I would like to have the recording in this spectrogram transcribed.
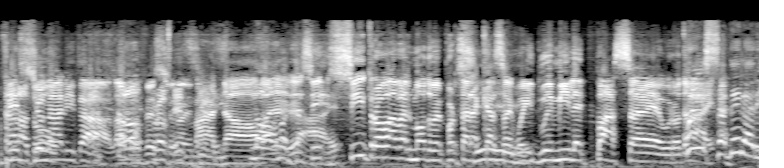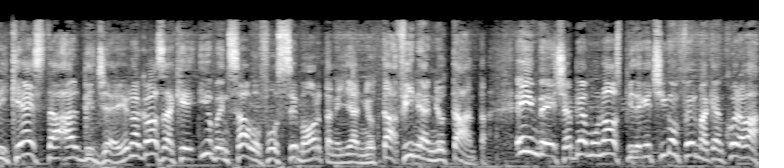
professionalità, la No, professionalità. Ma no, No, ma, ma eh, dai. si, si trovava il modo per portare Sì. a casa quei 2000 e passa euro, dai. Questa della richiesta al DJ è una cosa che io pensavo fosse morta negli anni 80, fine anni 80. E invece abbiamo un ospite che ci conferma che ancora va.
